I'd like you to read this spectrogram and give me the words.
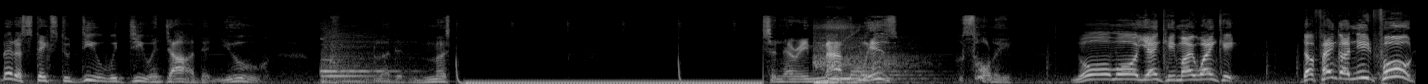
Better stakes to deal with Ji Wenjia than you. Blooded mercenary map whiz. Sorry. No more Yankee, my wanky. The finger need food.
